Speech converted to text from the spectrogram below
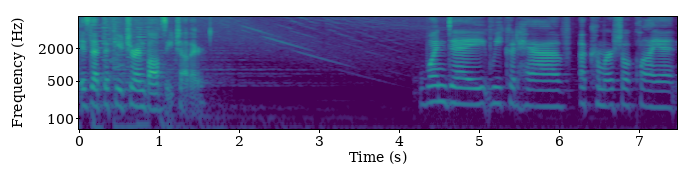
is that the future involves each other. One day we could have a commercial client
